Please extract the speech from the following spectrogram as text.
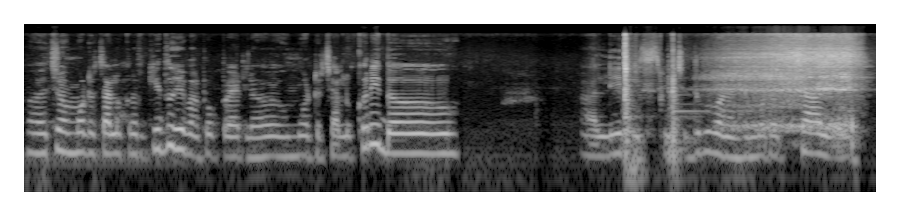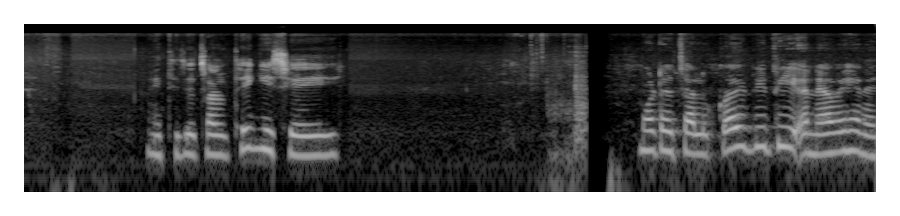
હવે જો મોટર ચાલુ કરી કીધું છે મારા પપ્પા એટલે હવે હું મોટર ચાલુ કરી દઉં. આ લીટી સ્વિચ દબાવવાની મોટર ચાલે. અહીંથી જો ચાલુ થઈ ગઈ છે મોટર ચાલુ કરી દીધી અને હવે હે ને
